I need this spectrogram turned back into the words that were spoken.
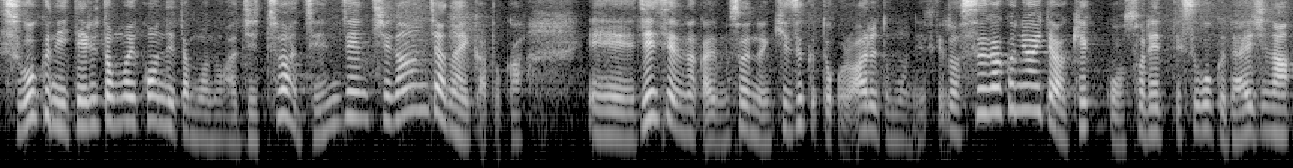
すごく似てると思い込んでたものが実は全然違うんじゃないかとか、えー、人生の中でもそういうのに気づくところあると思うんですけど数学においては結構それってすごく大事な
